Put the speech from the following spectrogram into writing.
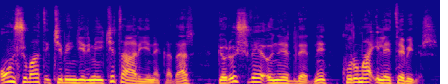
10 Şubat 2022 tarihine kadar görüş ve önerilerini kuruma iletebilir.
